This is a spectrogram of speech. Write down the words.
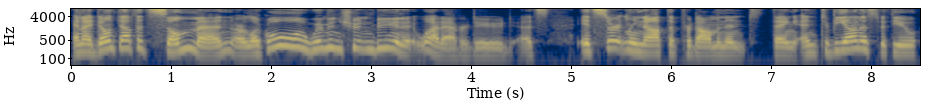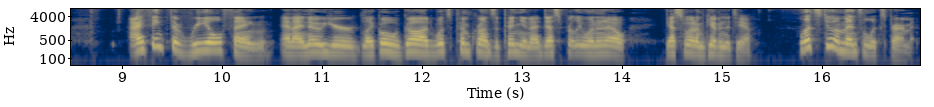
And I don't doubt that some men are like, "Oh, women shouldn't be in it." Whatever, dude. It's it's certainly not the predominant thing. And to be honest with you, I think the real thing, and I know you're like, "Oh god, what's Pimpcron's opinion?" I desperately want to know. Guess what? I'm giving it to you. Let's do a mental experiment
